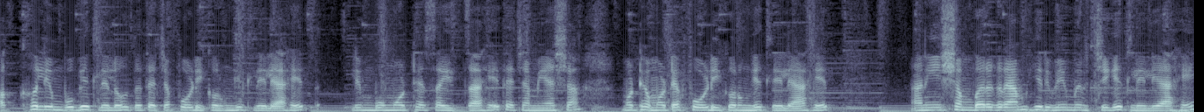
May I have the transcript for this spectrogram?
अख्खं लिंबू घेतलेलं होतं त्याच्या फोडी करून घेतलेल्या आहेत. लिंबू मोठ्या साईजचा आहे त्याच्या मी अशा मोठ्या मोठ्या फोडी करून घेतलेल्या आहेत. आणि शंभर ग्रॅम हिरवी मिरची घेतलेली आहे.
